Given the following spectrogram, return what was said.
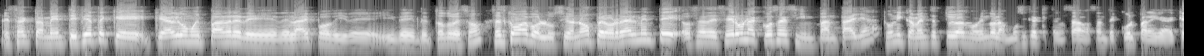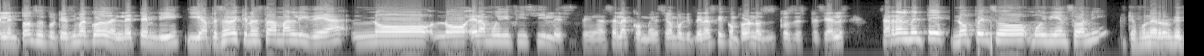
Exactamente, y fíjate que, que algo muy padre de, del iPod y de, y de, todo eso, o sea, es cómo evolucionó, pero realmente, o sea, de ser una cosa sin pantalla, que únicamente tú ibas moviendo la música, que te estaba bastante cool para aquel entonces, porque sí me acuerdo del NetMD, y a pesar de que no estaba mal la idea, no, no, era muy difícil este, hacer la conversión, porque tenías que comprar unos discos especiales, o sea, realmente no pensó muy bien Sony, que fue un error que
